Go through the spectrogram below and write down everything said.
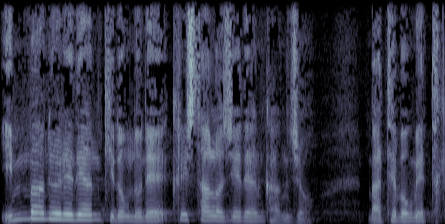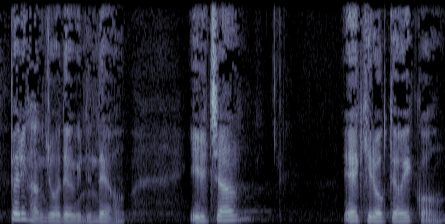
임마누엘에 대한 기독론의 크리스탈러지에 대한 강조. 마태복음에 특별히 강조가 되어 있는데요. 1장에 기록되어 있고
